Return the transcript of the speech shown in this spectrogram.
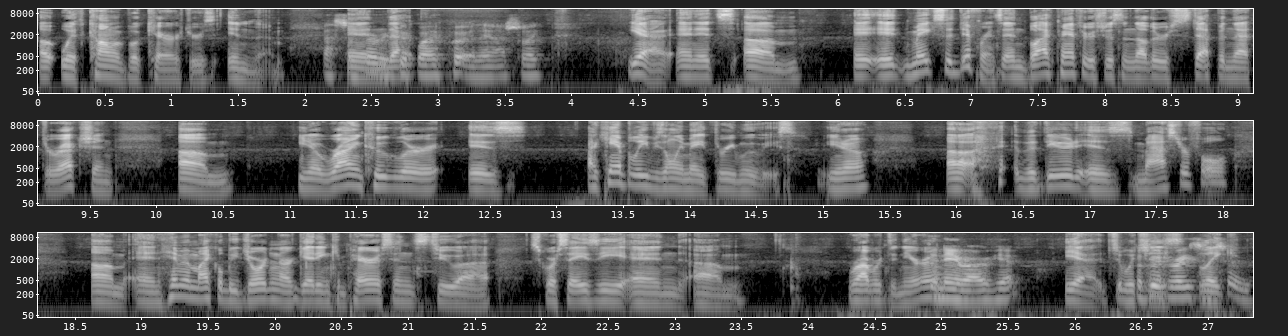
uh, with comic book characters in them. That's a And very that- good way of putting it, actually. Yeah, and it's um, it, it makes a difference. And Black Panther is just another step in that direction. Um, you know, Ryan Coogler is. I can't believe he's only made three movies. You know, uh, the dude is masterful. Um, and him and Michael B. Jordan are getting comparisons to uh, Scorsese and um, Robert De Niro. De Niro, yep. Yeah, which is like too.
